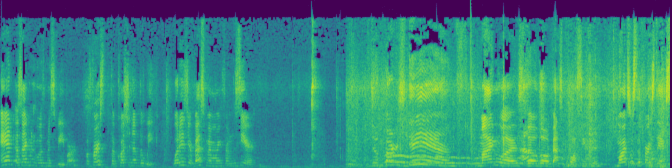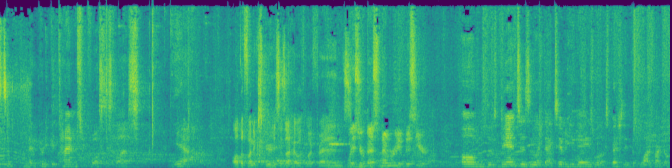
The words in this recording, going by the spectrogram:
And a segment with Miss Webar. But first, the question of the week. What is your best memory from this year? The first dance. Mine was the little basketball season. Mine was the first dance too. had pretty good times across this class. Yeah. all the fun experiences I had with my friends. What is your best memory of this year? Um, those dances and like the activity days, well, especially the Water Park of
